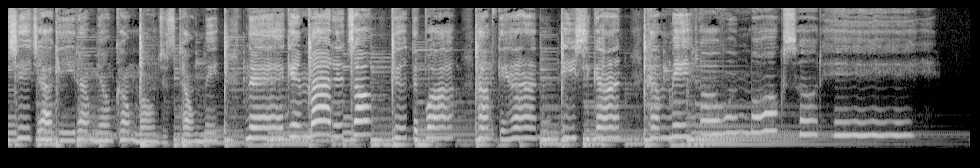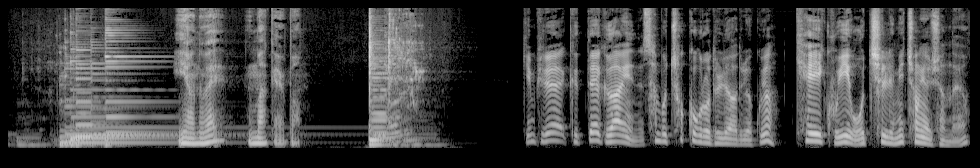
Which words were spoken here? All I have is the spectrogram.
시작이라면 Come on, just tell me. 내게 말해줘. 그대와 함께한 이 시간. 감미로운 목소리. 이현우의 음악 앨범. 김필의 그때 그 아인 3부 첫 곡으로 들려드렸고요. K9257님이 청해 주셨나요?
